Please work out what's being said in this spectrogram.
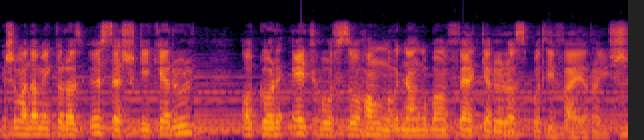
és majd amikor az összes kikerül, akkor egy hosszú hanganyagban felkerül a Spotify-ra is.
